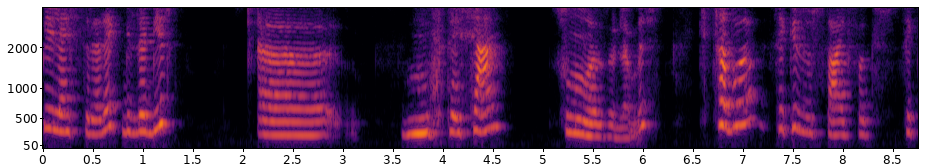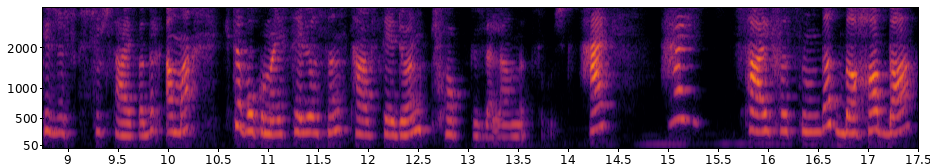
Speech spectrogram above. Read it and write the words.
birleştirerek bize bir e, muhteşem sunum hazırlamış. Kitabı 800 sayfa, 800 küsür sayfadır ama kitap okumayı seviyorsanız tavsiye ediyorum. Çok güzel anlatılmış. Her her sayfasında daha da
